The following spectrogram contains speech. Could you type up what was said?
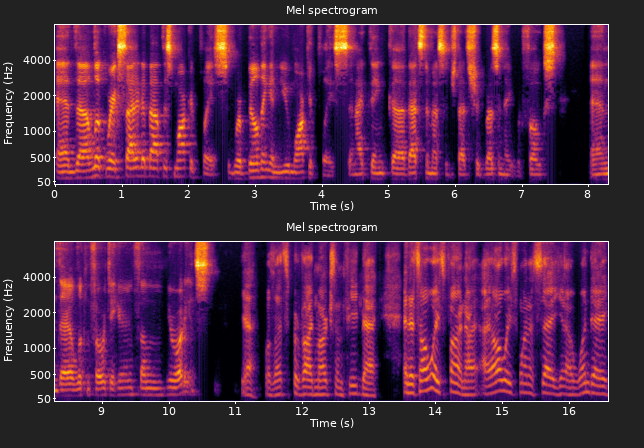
And uh, look, we're excited about this marketplace. We're building a new marketplace. And I think uh, that's the message that should resonate with folks and uh, looking forward to hearing from your audience. Yeah, well, let's provide Mark some feedback. And it's always fun. I, I always want to say, you know, one day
